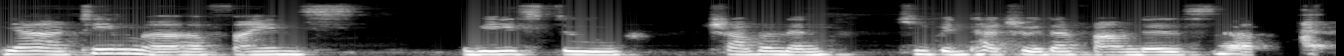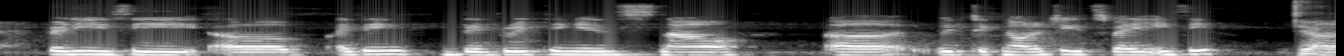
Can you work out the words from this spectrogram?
Yeah, our team uh, finds ways to travel and keep in touch with our founders. Yeah. Uh, pretty easy. Uh, I think the great thing is now uh, with technology, it's very easy. Yeah. Uh,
